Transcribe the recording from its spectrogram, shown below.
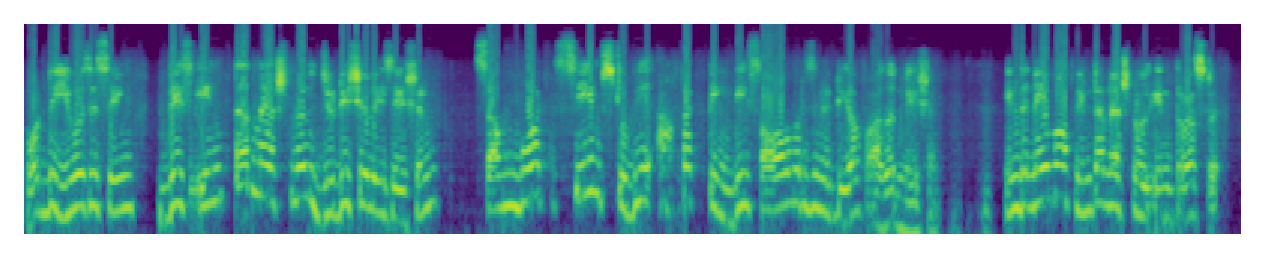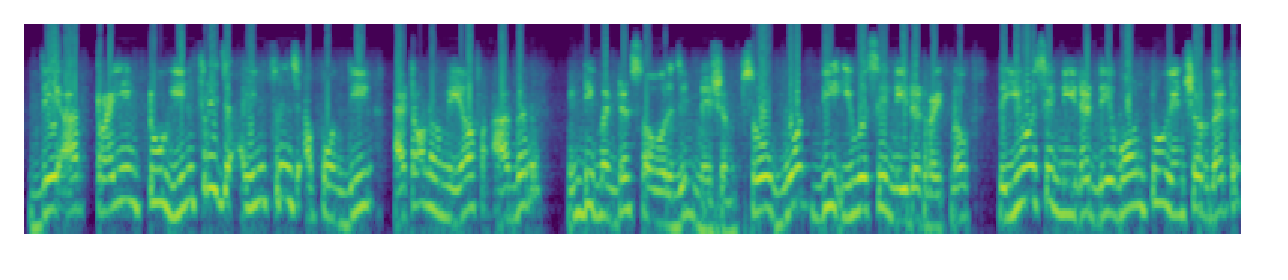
what the US is saying this international judicialization somewhat seems to be affecting the sovereignty of other nations. In the name of international interest, they are trying to infringe, infringe upon the autonomy of other independent sovereign nation. So what the USA needed right now, the USA needed, they want to ensure that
